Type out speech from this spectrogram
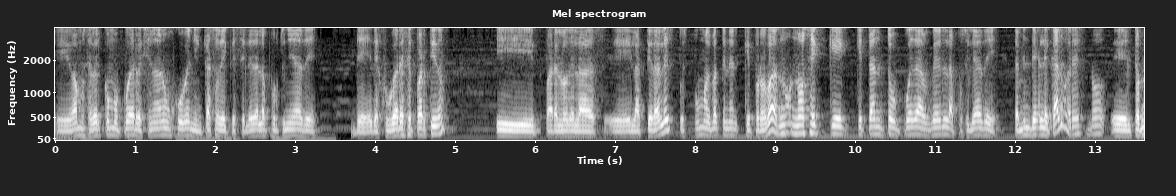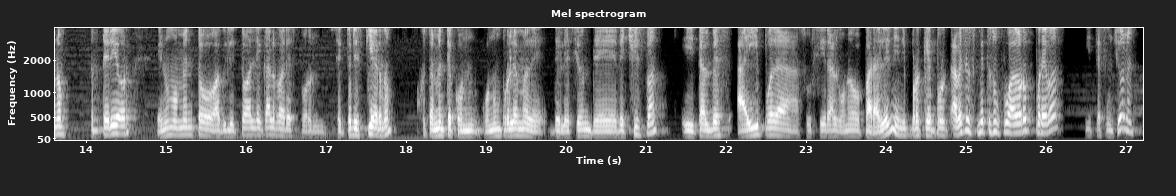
Eh, vamos a ver cómo puede reaccionar un joven en caso de que se le dé la oportunidad de, de jugar ese partido. Y para lo de las eh, laterales, pues Pumas va a tener que probar, ¿no? No sé qué, qué tanto pueda haber la posibilidad de también de Álvarez, ¿no? El torneo anterior, en un momento habilitó a Alec Álvarez por el sector izquierdo, justamente con, con un problema de, lesión de, de, chispa, y tal vez ahí pueda surgir algo nuevo para Lenin, porque, porque a veces metes un jugador, pruebas y te funciona.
